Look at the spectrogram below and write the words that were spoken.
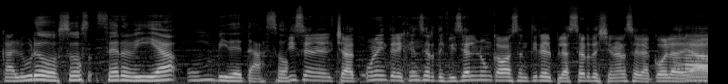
calurosos servía un bidetazo. Dice en el chat, una inteligencia artificial nunca va a sentir el placer de llenarse la cola de Ah,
